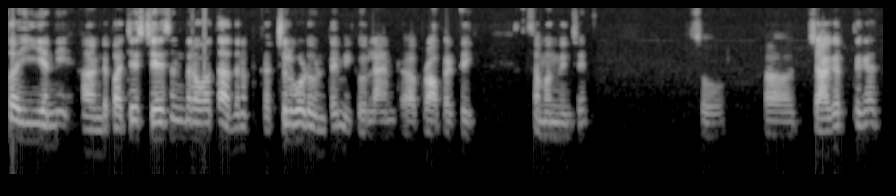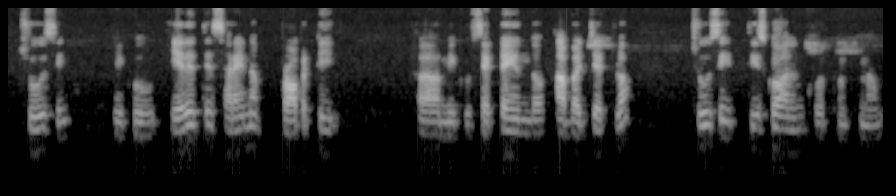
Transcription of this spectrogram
సో ఇవన్నీ అండ్ పర్చేస్ చేసిన తర్వాత అదనపు ఖర్చులు కూడా ఉంటాయి మీకు ల్యాండ్ ప్రాపర్టీకి సంబంధించి. సో జాగ్రత్తగా చూసి మీకు ఏదైతే సరైన ప్రాపర్టీ మీకు సెట్ అయిందో ఆ బడ్జెట్లో చూసి తీసుకోవాలని కోరుకుంటున్నాము.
